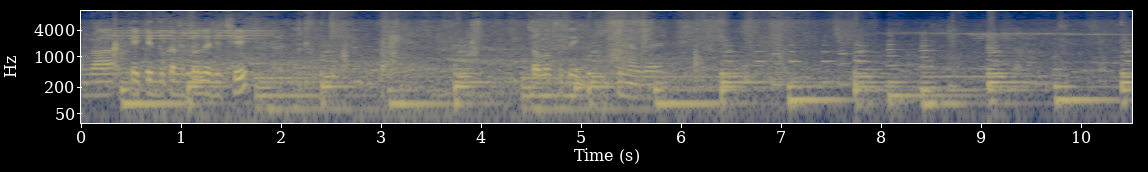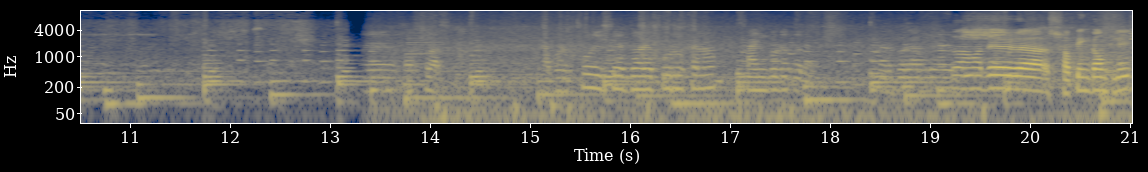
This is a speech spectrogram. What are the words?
আমরা কেকের দোকানে চলে এসেছি। চলো তো দেখি কিনা যায়। তারপরে পরিষ্কার করে পুরোখানা সাইনবোর্ডে তোলা তারপরে আপনার তো আমাদের শপিং কমপ্লিট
